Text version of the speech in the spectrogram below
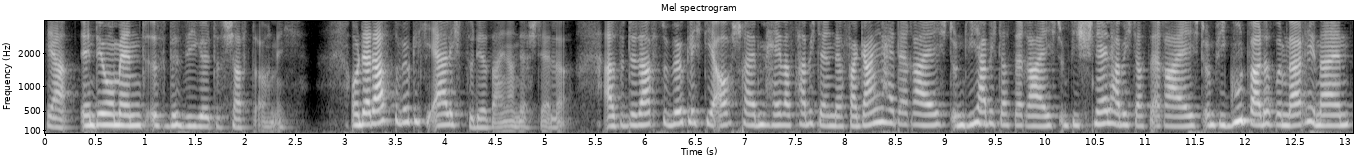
ja, in dem Moment ist besiegelt, das schaffst du auch nicht. Und da darfst du wirklich ehrlich zu dir sein an der Stelle. Also da darfst du wirklich dir aufschreiben, hey, was habe ich denn in der Vergangenheit erreicht und wie habe ich das erreicht und wie schnell habe ich das erreicht und wie gut war das im Nachhinein,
